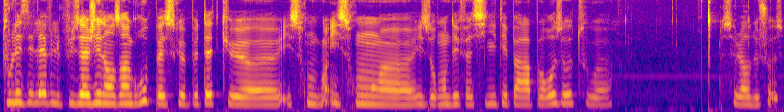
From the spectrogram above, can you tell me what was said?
tous les élèves les plus âgés dans un groupe parce que peut-être qu'ils seront, ils seront, euh, ils auront des facilités par rapport aux autres ou euh, ce genre de choses.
